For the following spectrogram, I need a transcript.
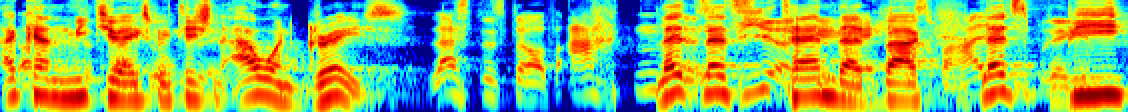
I can uns meet your expectation. I want grace. Lasst uns darauf achten, Let- let's turn that back. Let's be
